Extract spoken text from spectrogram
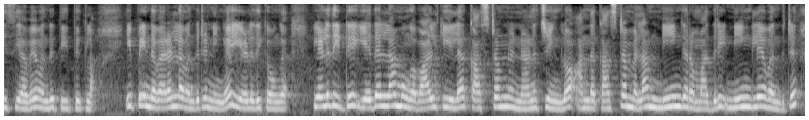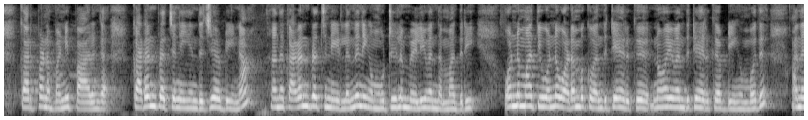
ஈஸியாகவே வந்து தீர்த்துக்கலாம். இப்போ இந்த விரலில் வந்துட்டு நீங்கள் எழுதிக்கோங்க. எழுதிட்டு எதெல்லாம் உங்கள் வாழ்க்கையில் கஷ்டம்னு நினச்சிங்களோ அந்த கஷ்டம் எல்லாம் நீங்கிற மாதிரி நீங்களே வந்துட்டு கற்பனை பண்ணி பாருங்கள் கடன் பிரச்சனை இருந்துச்சு அப்படின்னா அந்த கடன் பிரச்சனையிலேருந்து நீங்கள் முற்றிலும் வெளிவந்த மாதிரி ஒன்று மாற்றி ஒன்று உடம்புக்கு வந்துட்டே இருக்குது நோய் வந்துட்டே இருக்குது அப்படிங்கும்போது அந்த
